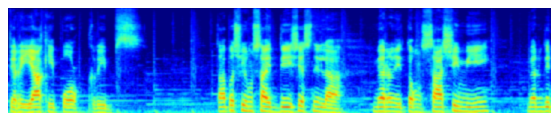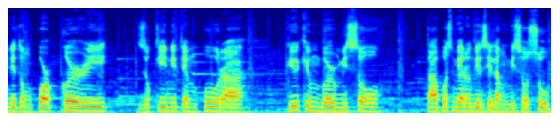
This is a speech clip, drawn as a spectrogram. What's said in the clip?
teriyaki pork ribs. Tapos yung side dishes nila, meron itong sashimi, meron din itong pork curry, zucchini tempura, cucumber miso, tapos meron din silang miso soup.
